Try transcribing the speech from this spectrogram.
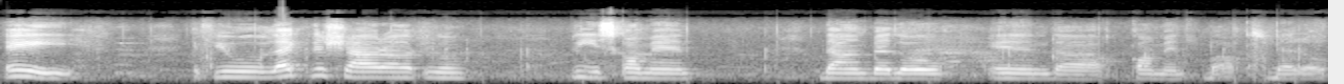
hey if you like the shout out room please comment down below in the comment box below.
